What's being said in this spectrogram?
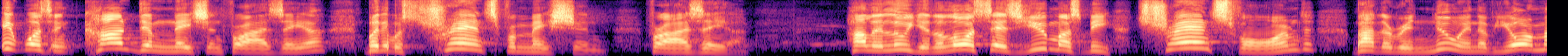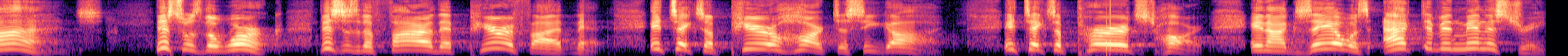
It wasn't condemnation for Isaiah, but it was transformation for Isaiah. Hallelujah. The Lord says, You must be transformed by the renewing of your minds. This was the work. This is the fire that purified that. It takes a pure heart to see God. It takes a purged heart. And Isaiah was active in ministry,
